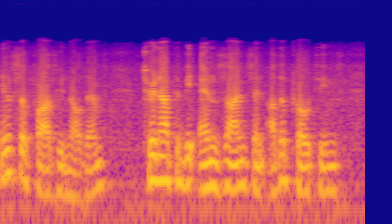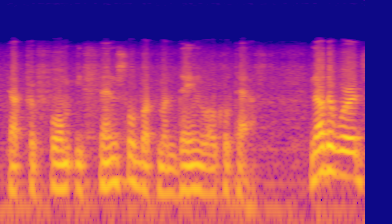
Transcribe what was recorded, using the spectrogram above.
insofar as we know them, turn out to be enzymes and other proteins that perform essential but mundane local tasks. In other words,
